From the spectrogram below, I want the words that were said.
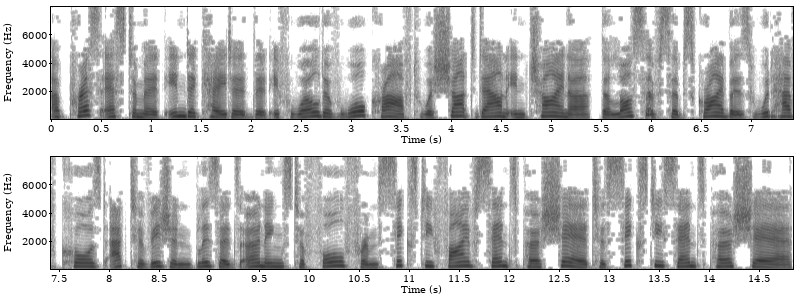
A press estimate indicated that if World of Warcraft were shut down in China, the loss of subscribers would have caused Activision Blizzard's earnings to fall from 65 cents per share to 60 cents per share.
